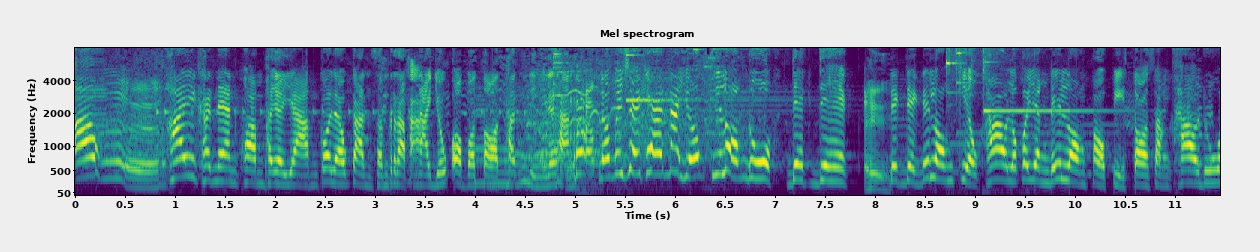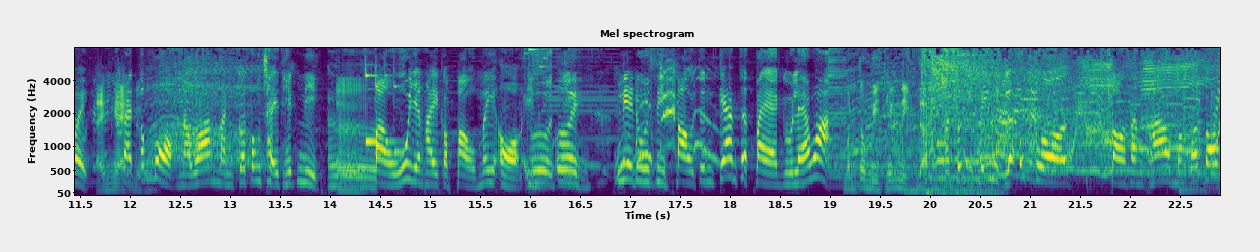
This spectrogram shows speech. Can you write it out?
เอาให้คะแนนความพยายามก็แล้วกันสำหรับนายกอบตท่านนี้นะคะครับแล้วไม่ใช่แค่นายกที่ลองดูเด็กเออๆเด็ก ๆ ได้ลองเกี่ยวข้าว แล้วก็ยังได้ลองเป่าปีกต่อสั่งข้าวด้วยเป็นไงแต่ต้องบอกนะว่ามันก็ต้องใช้เทคนิคเออเป่ายังไงก็เป่าไม่ออกอีกเออเอ้ยจริงเนี่ยดูสิเป่าจนแก้มจะแตกอยู่แล้วอะมันต้องมีเทคนิคนะมันต้องมีเทคนิคแล้วไอ้ตัวต่อสั่งข้าวมันก็ต้อง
